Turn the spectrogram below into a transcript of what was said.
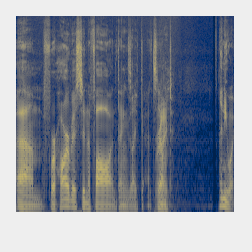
um, for harvest in the fall and things like that. So, Anyway,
